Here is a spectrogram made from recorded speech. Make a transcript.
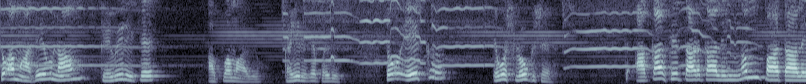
તો આ મહાદેવ નામ કેવી રીતે આપવામાં આવ્યું, કઈ રીતે પડ્યું? તો એક એવો શ્લોક છે કે આકાશે તાડકાલિંગમ પાતાલે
